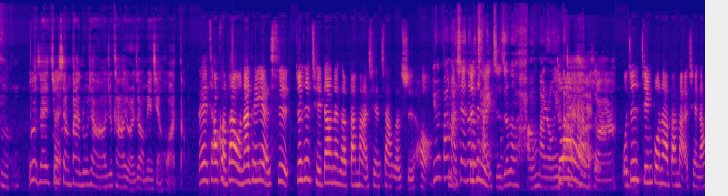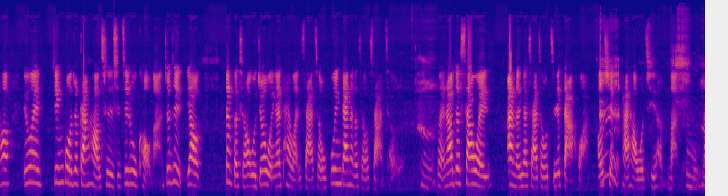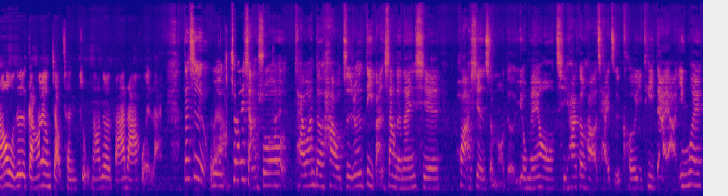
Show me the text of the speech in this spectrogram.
嗯，我有在就对上班的路上，然后就看到有人在我面前滑倒。哎、超可怕！我那天也是，就是骑到那个斑马线上的时候，因为斑马线那个材质真的好蛮容易对打很坏的。滑，我就是经过那个斑马线，然后因为经过就刚好是十字路口嘛，就是要那个时候，我觉得我应该太晚刹车，我不应该那个时候刹车了。嗯，对，然后就稍微按了一下刹车，我直接打滑，而且还好我骑很慢，嗯，然后我就是赶快用脚撑住，然后就把它拉回来。但是我啊就在想说，台湾的号志就是地板上的那一些划线什么的，有没有其他更好的材质可以替代啊？因为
